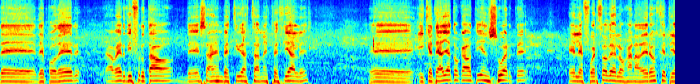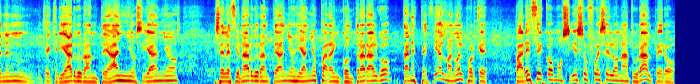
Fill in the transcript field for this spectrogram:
de, de poder haber disfrutado de esas embestidas tan especiales eh, y que te haya tocado a ti en suerte el esfuerzo de los ganaderos que tienen que criar durante años y años, seleccionar durante años y años para encontrar algo tan especial, Manuel, porque parece como si eso fuese lo natural, pero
